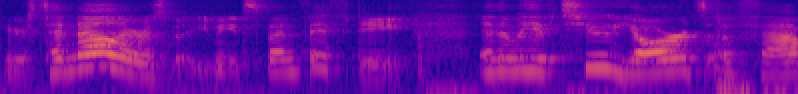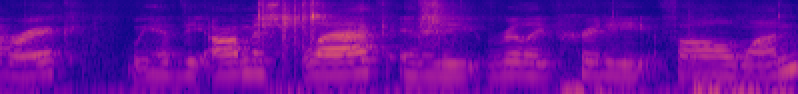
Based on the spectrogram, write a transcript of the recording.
here's $10, but you need to spend 50 And then we have two yards of fabric. We have the Amish black and the really pretty fall one.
